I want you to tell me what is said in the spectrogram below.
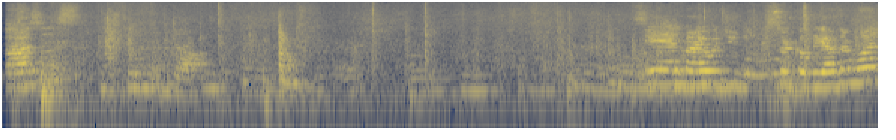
Causes? And Maya, would you circle the other one?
